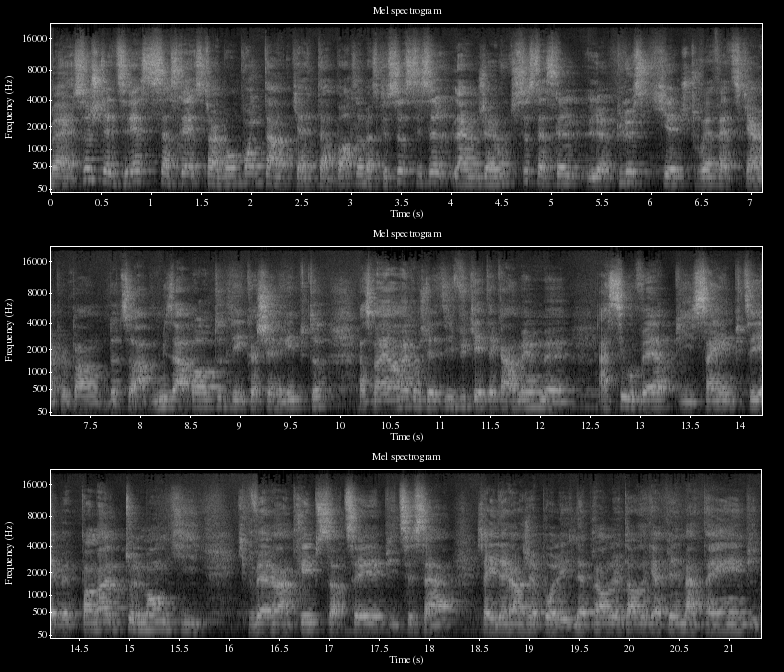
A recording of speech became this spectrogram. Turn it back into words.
Ben, ça, je te dirais, ça serait, c'est un bon point que t'apportes, là, parce que ça, c'est ça, j'avoue que ça, ça serait le plus que je trouvais fatigant un peu par de ça, mis à part toutes les cochonneries puis tout, parce que ma comme je l'ai dit, vu qu'elle était quand même euh, assez ouverte puis simple, puis tu sais, il y avait pas mal tout le monde qui, qui pouvait rentrer puis sortir, puis tu sais, ça, ça les dérangeait pas, ils venaient prendre leur tasse de café le matin, puis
